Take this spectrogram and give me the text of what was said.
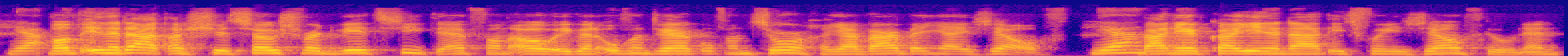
Ja. Want inderdaad, als je het zo zwart-wit ziet, hè, van oh, ik ben of aan het werk of aan het zorgen, ja, waar ben jij zelf? Ja. Wanneer kan je inderdaad iets voor jezelf doen? En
